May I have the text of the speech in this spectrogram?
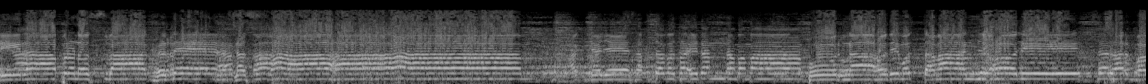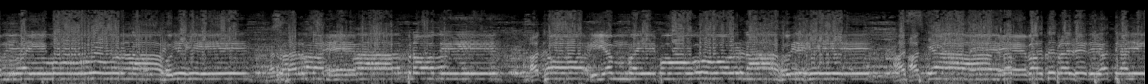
नीरापृणुस्वा घृते न स्वाहा अग्नये सप्तवत इदं न मम पूर्णाहुतिमुत्तमाञ्जुहोति सर्वं वै पूर्णाहुतिः सर्वमेवाप्नोति अथो इयं वै पूर्णाहुतिः अस्यामेव प्रतिष्ठति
